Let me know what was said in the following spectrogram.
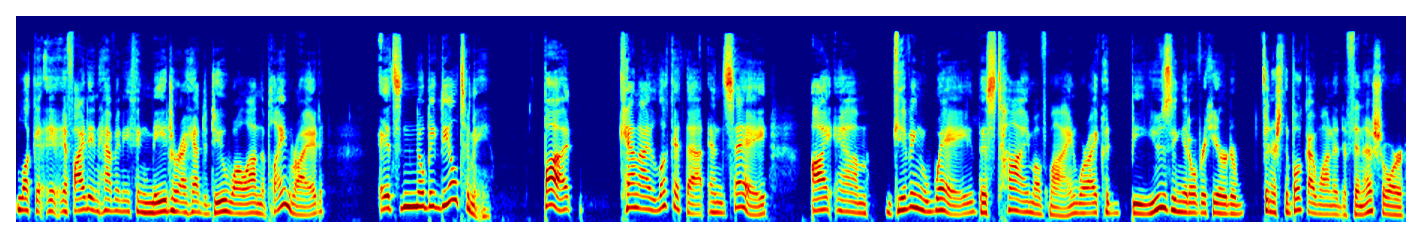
look, if I didn't have anything major I had to do while on the plane ride, it's no big deal to me. But can I look at that and say, I am giving away this time of mine where I could be using it over here to finish the book I wanted to finish or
